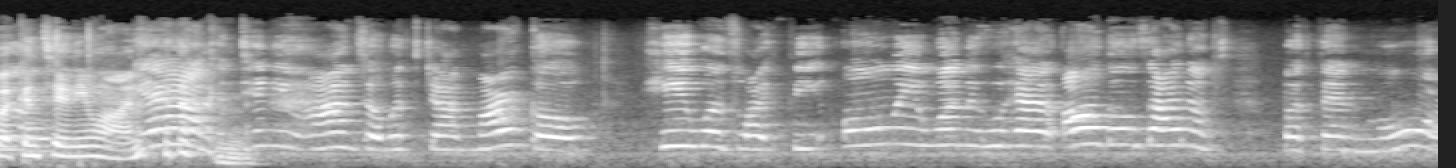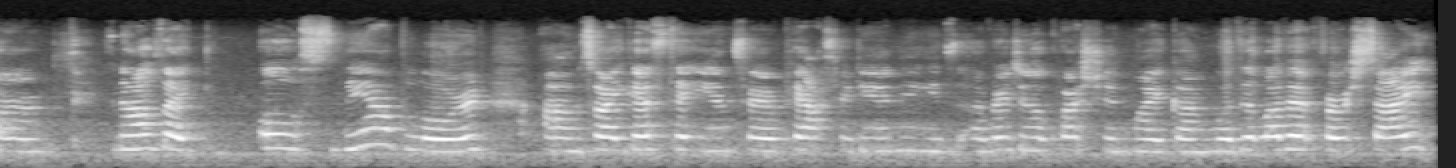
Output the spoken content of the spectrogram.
but know, continue on. yeah, continue on. So with John Marco, he was like the only one who had all those items, but then more. And I was like, oh snap, Lord. Um, so I guess to answer Pastor Danny's original question, like, um, was it love at first sight?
